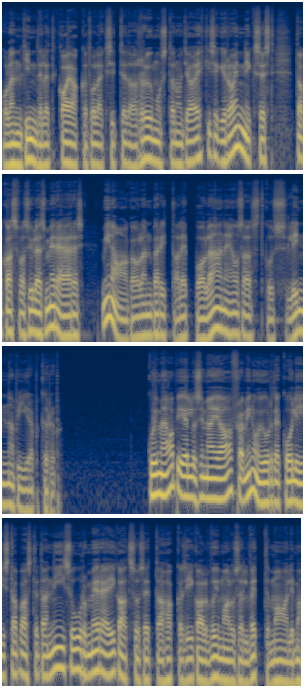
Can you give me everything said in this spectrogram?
olen kindel, et kajakad oleksid teda rõõmustanud ja ehk isegi rannik, sest ta kasvas üles mere ääres. mina aga olen pärit Aleppo lääneosast, kus linna piirab kõrb. kui me abiellusime ja Afra minu juurde kolis, tabas teda nii suur mereigatsus, et ta hakkas igal võimalusel vett maalima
